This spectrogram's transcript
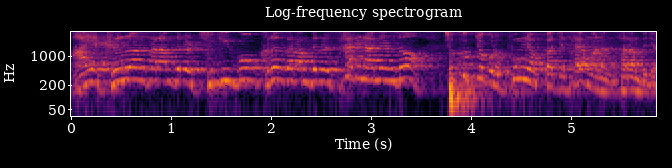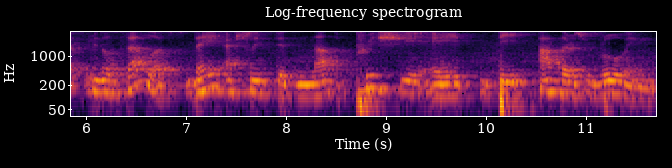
아예 그런 사람들을 죽이고 그런 사람들을 살인하면서 적극적으로 폭력까지 사용하는 사람들이었습니다. know, zealots, they actually did not appreciate the others ruling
